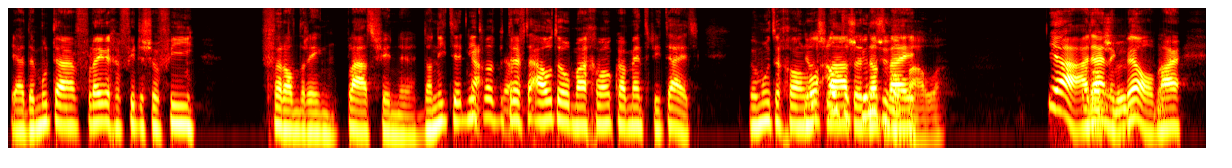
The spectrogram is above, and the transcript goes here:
ja, er moet daar een volledige filosofieverandering plaatsvinden. Dan niet, niet Ja, wat betreft de auto, maar gewoon qua mentaliteit. We moeten gewoon Ja, loslaten dat wij... bouwen. Ja, uiteindelijk absoluut. wel. Maar-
